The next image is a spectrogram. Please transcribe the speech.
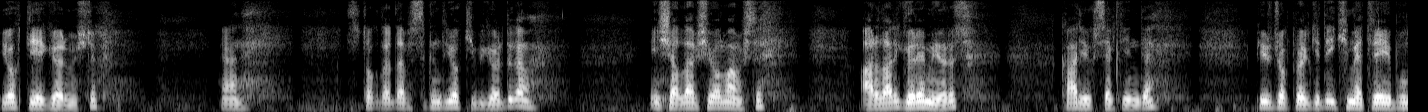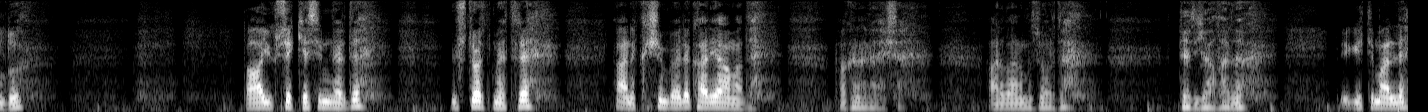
yok diye görmüştük. Yani stoklarda bir sıkıntı yok gibi gördük ama inşallah bir şey olmamıştır. Arıları göremiyoruz. Kar yüksekliğinde birçok bölgede 2 metreyi buldu. Daha yüksek kesimlerde 3-4 metre yani kışın böyle kar yağmadı. Bakın arkadaşlar arılarımız orada. Tezgahlarda büyük ihtimalle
